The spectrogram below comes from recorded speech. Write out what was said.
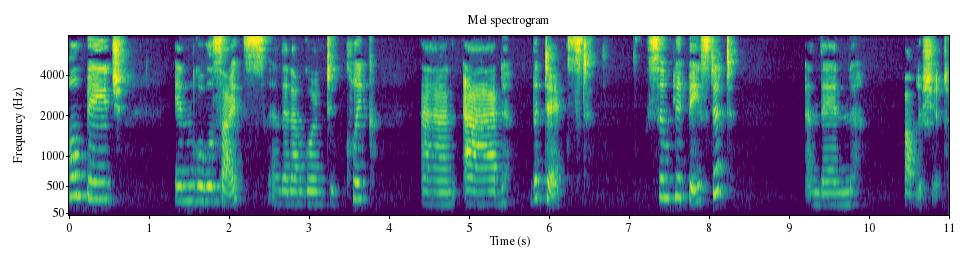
homepage in Google Sites and then I'm going to click and add the text, simply paste it and then publish it.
